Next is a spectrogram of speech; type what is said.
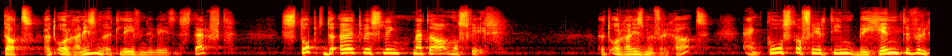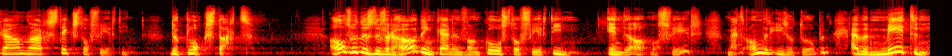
dat het organisme, het levende wezen, sterft, stopt de uitwisseling met de atmosfeer. Het organisme vergaat en koolstof-14 begint te vergaan naar stikstof-14. De klok start. Als we dus de verhouding kennen van koolstof-14 in de atmosfeer met andere isotopen en we meten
